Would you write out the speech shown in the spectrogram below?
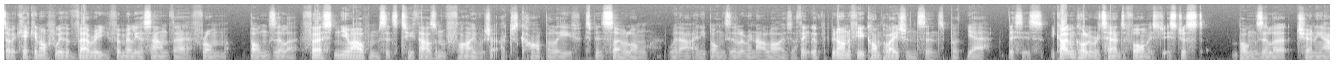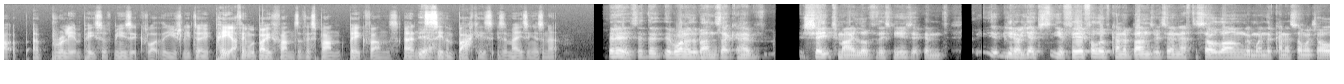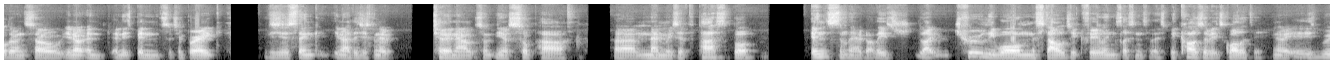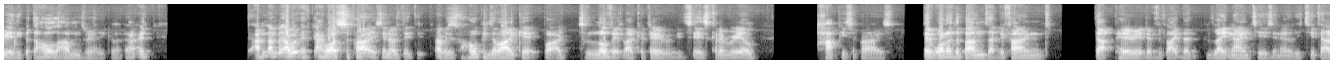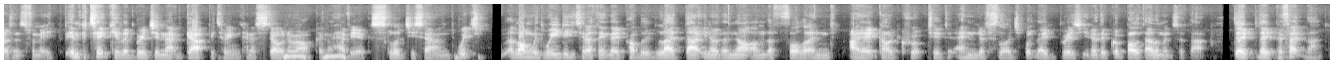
So we're kicking off with a very familiar sound there from Bongzilla. First new album since 2005, which I just can't believe. It's been so long without any Bongzilla in our lives. I think they've been on a few compilations since, but yeah, this is. You can't even call it return to form. It's, it's just Bongzilla churning out a, a, brilliant piece of music like they usually do. Pete, I think we're both fans of this band, big fans, and yeah. to see them back is, is amazing, isn't it? It is. They're, they're one of the bands that kind of shaped my love for this music, and you know, you're, you're fearful of kind of bands returning after so long, and when they're kind of so much older, and so you know, and and it's been such a break because you just think, you know, they're just going to churn out some, you know, subpar um, memories of the past, but instantly I got these like truly warm, nostalgic feelings listening to this because of its quality. You know, it is really good. The whole album's really good. I, I'm, I, I was surprised. You know, I was hoping to like it, but I, to love it like I do, it's, it's kind of real happy surprise. They're one of the bands that defined that period of like the late 90s and early 2000s for me in particular bridging that gap between kind of stoner rock and the heavier sludgy sound which along with Weedeater i think they probably led that you know they're not on the full end Eyehategod corrupted end of sludge but they bridge you know they've got both elements of that they they perfect that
